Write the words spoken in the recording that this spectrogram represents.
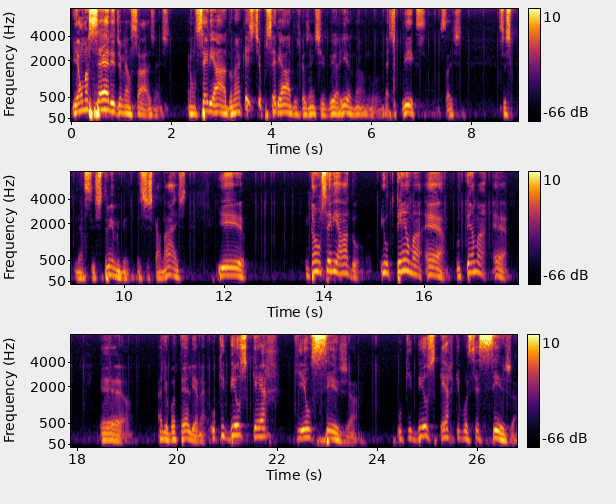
E é uma série de mensagens. É um seriado, né? Aqueles tipos de seriados que a gente vê aí né? no Netflix, essas, esses, nesse streaming, nesses canais. E então um seriado. E o tema é, o tema é, é ali, botei ali, né? O que Deus quer que eu seja. O que Deus quer que você seja.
